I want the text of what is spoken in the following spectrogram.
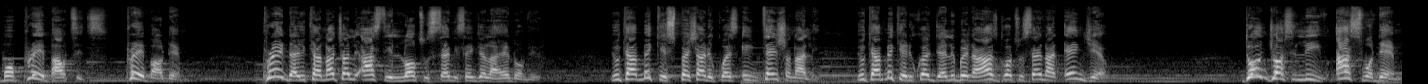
But pray about it. Pray about them. pray that you can actually ask the Lord to send his angel ahead of you. You can make a special request intentionally. You can make a request deliberately and ask God to send an angel. Don't just leave, ask for them.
